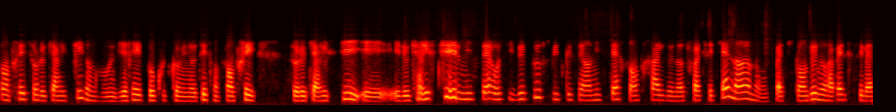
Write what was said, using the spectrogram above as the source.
centré sur l'Eucharistie. Donc vous me direz, beaucoup de communautés sont centrées l'Eucharistie et, l'Eucharistie est le mystère aussi de tous puisque c'est un mystère central de notre foi chrétienne. Hein. Donc Vatican II nous rappelle que c'est la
